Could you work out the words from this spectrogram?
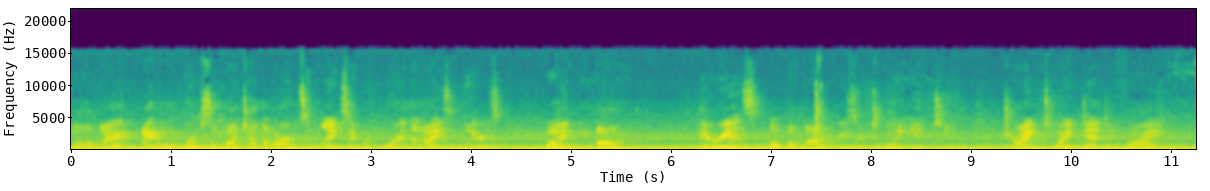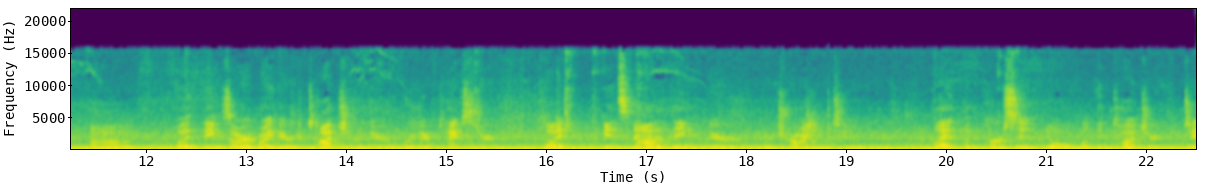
Well, I, I don't work so much on the arms and legs. I work more on the eyes and ears. But um, there is a, a lot of research going into trying to identify uh, what things are by their touch or their or their texture. But it's not a thing where we're trying to let the person know what the touch or to,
